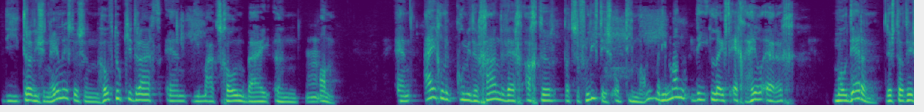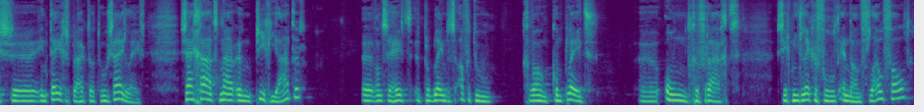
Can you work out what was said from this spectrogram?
Die traditioneel is, dus een hoofddoekje draagt. En die maakt schoon bij een Hm. man. En eigenlijk kom je er gaandeweg achter dat ze verliefd is op die man. Maar die man die leeft echt heel erg modern. Dus dat is eh, in tegenspraak tot hoe zij leeft. Zij gaat naar een psychiater. Eh, want ze heeft het probleem dat ze af en toe gewoon compleet eh, ongevraagd zich niet lekker voelt en dan flauw valt.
